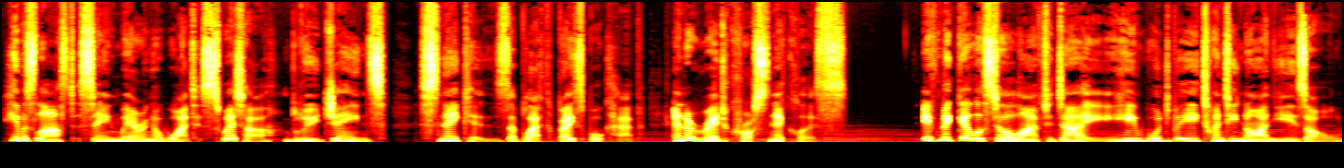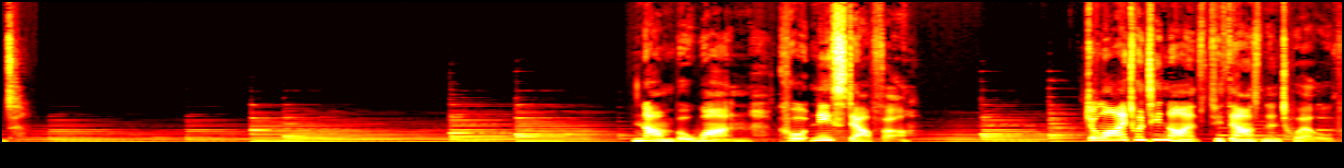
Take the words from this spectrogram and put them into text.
He was last seen wearing a white sweater, blue jeans, sneakers, a black baseball cap, and a red cross necklace. If Miguel is still alive today, he would be 29 years old. Number 1 Courtney Stauffer. July 29, 2012.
